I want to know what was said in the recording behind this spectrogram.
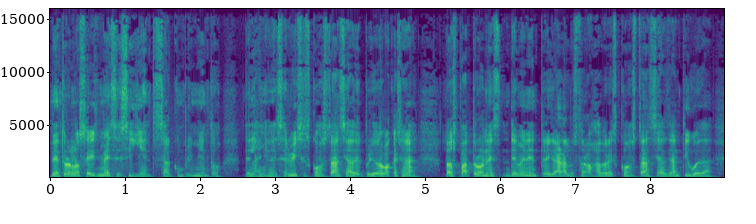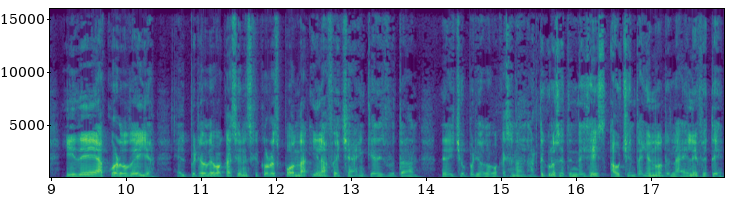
dentro de los seis meses siguientes al cumplimiento del año de servicios. Constancia del periodo vacacional. Los patrones deben entregar a los trabajadores constancias de antigüedad y de acuerdo de ella, el periodo de vacaciones que corresponda y la fecha en que disfrutarán de dicho periodo vacacional. Artículo 76 a 81 de la LFT.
